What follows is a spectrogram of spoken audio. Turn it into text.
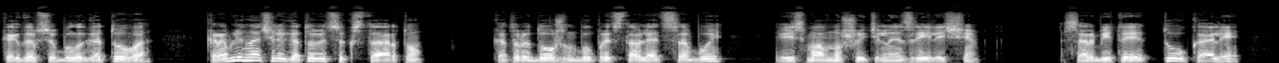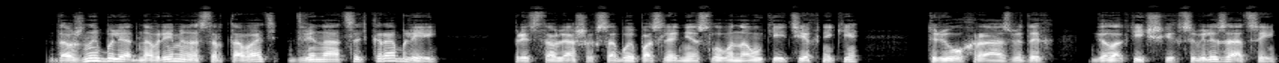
Когда все было готово, корабли начали готовиться к старту, который должен был представлять собой весьма внушительное зрелище. С орбиты Тукали должны были одновременно стартовать 12 кораблей, представлявших собой последнее слово науки и техники трех развитых галактических цивилизаций.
